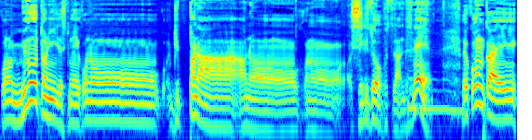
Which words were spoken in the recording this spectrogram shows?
この見事にですね、この立派な、あの、この石像物なんですね。で今回、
